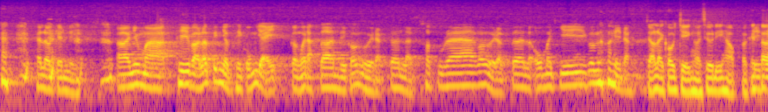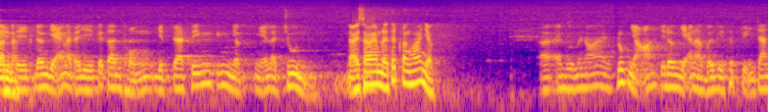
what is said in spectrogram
hello Kenny. À, nhưng mà thi vào lớp tiếng Nhật thì cũng vậy cần phải đặt tên thì có người đặt tên là Sakura có người đặt tên là Omachi có người đặt trở lại câu chuyện hồi xưa đi học và cái thì, tên thì, thì đơn giản là tại vì cái tên thuận dịch ra tiếng tiếng Nhật nghĩa là Chun. Tại sao em lại thích văn hóa Nhật? À, em vừa mới nói lúc nhỏ chỉ đơn giản là bởi vì thích truyện tranh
